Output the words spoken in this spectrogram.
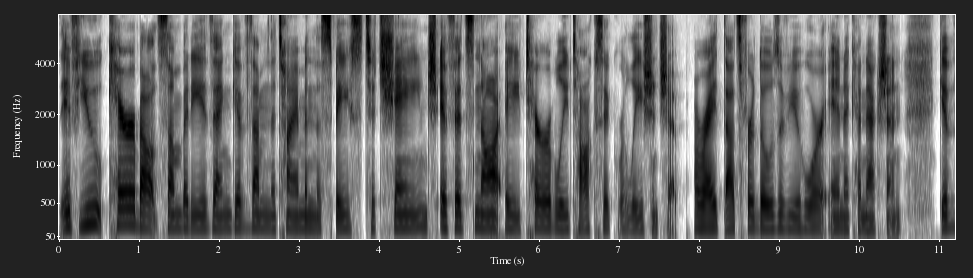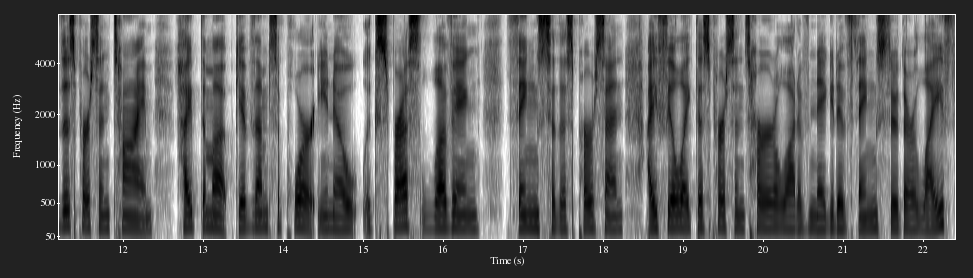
if you care about somebody, then give them the time and the space to change if it's not a terribly toxic relationship. All right. That's for those of you who are in a connection. Give this person time, hype them up, give them support, you know, express loving things to this person. I feel like this person's heard a lot of negative things through their life.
